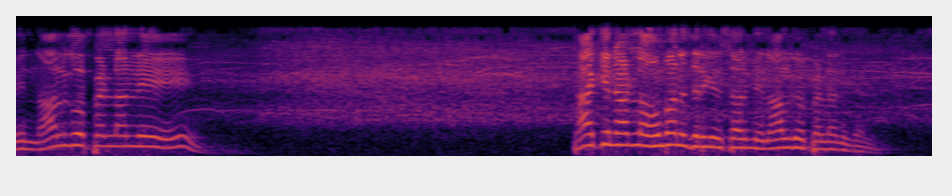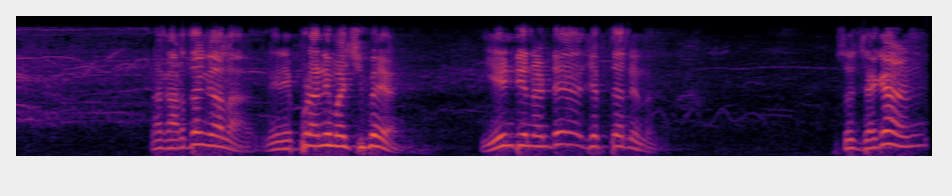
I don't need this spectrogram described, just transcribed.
మీ నాలుగో పెళ్ళాన్ని కాకినాడలో అవమానం జరిగింది సార్ మీ నాలుగో పెళ్ళానికి కానీ. నాకు అర్థం కాల నేను ఎప్పుడు అన్ని మర్చిపోయా. ఏంటి అంటే నేను. సో జగన్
